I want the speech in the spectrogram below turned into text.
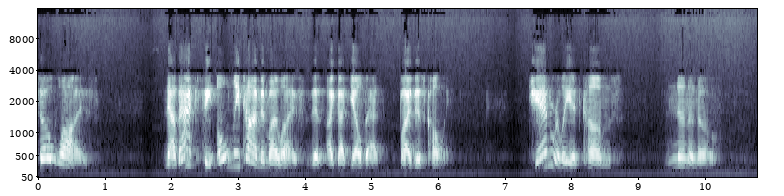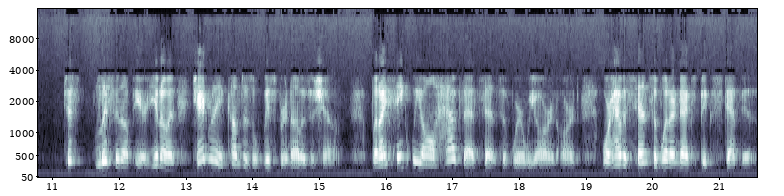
so wise. Now that's the only time in my life that I got yelled at by this calling. Generally, it comes, no, no, no. Just listen up here. You know, and generally it comes as a whisper, not as a shout. But I think we all have that sense of where we are in art, or have a sense of what our next big step is.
